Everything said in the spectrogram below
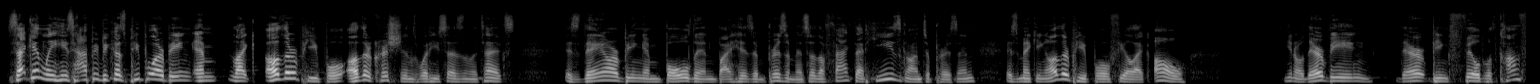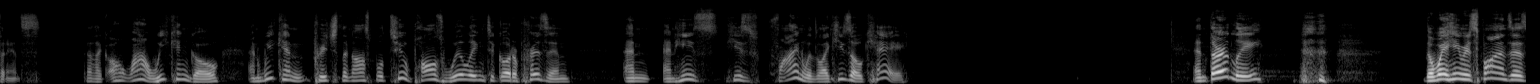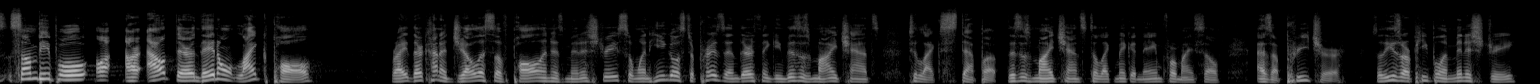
Secondly, he's happy because people are being, like other people, other Christians, what he says in the text, is they are being emboldened by his imprisonment. So the fact that he's gone to prison is making other people feel like, oh, you know, they're being they're being filled with confidence. They're like, oh wow, we can go and we can preach the gospel too. Paul's willing to go to prison and and he's he's fine with it, like he's okay. And thirdly, the way he responds is some people are out there and they don't like Paul, right? They're kind of jealous of Paul and his ministry. So when he goes to prison, they're thinking, this is my chance to like step up. This is my chance to like make a name for myself as a preacher. So these are people in ministry,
